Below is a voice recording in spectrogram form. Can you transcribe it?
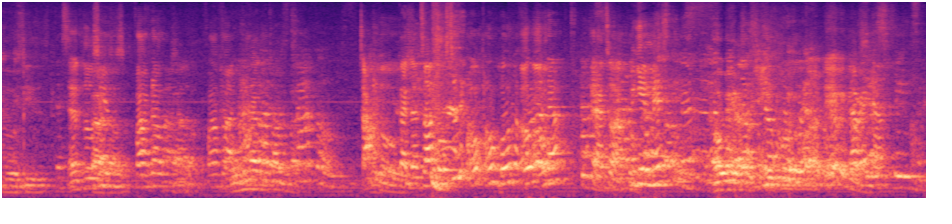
Little Caesars. That's That it. Little Caesars, five dollars? Five What we dollars? have to talk about? Tacos. Got that tacos too? Oh, oh, hold up, hold up now. Who got tacos? We getting messy? Oh, we got There we All right go. now.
